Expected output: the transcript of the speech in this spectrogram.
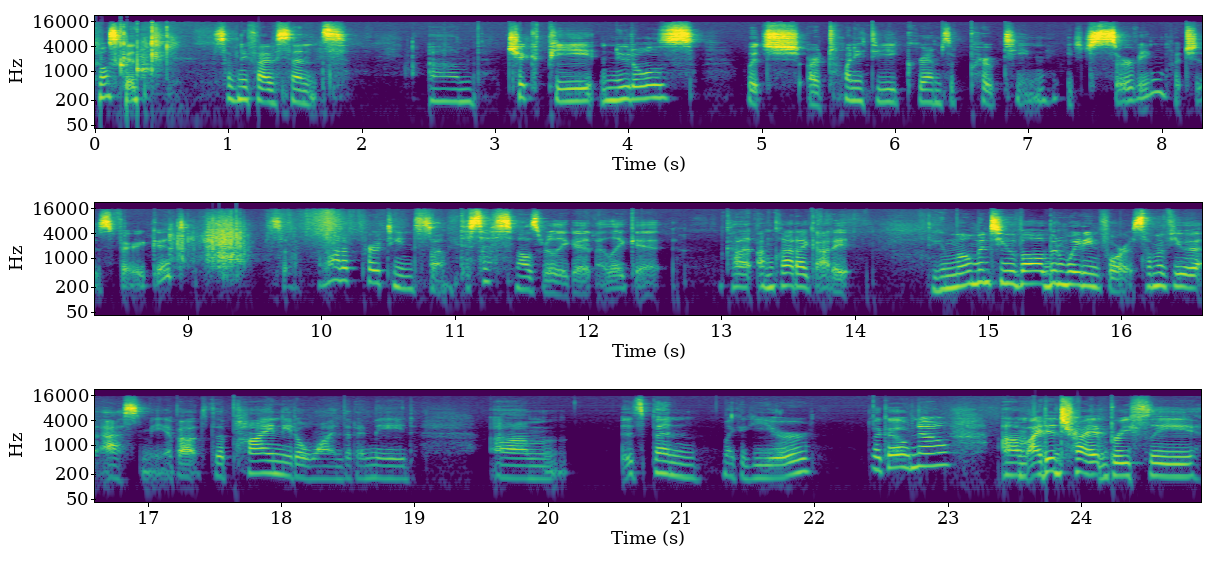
Smells good. 75 cents. Um, chickpea noodles, which are 23 grams of protein each serving, which is very good. So a lot of protein stuff. This stuff smells really good. I like it. I'm glad I got it. The moment you've all been waiting for. Some of you have asked me about the pine needle wine that I made. Um, it's been like a year ago now. Um, I did try it briefly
